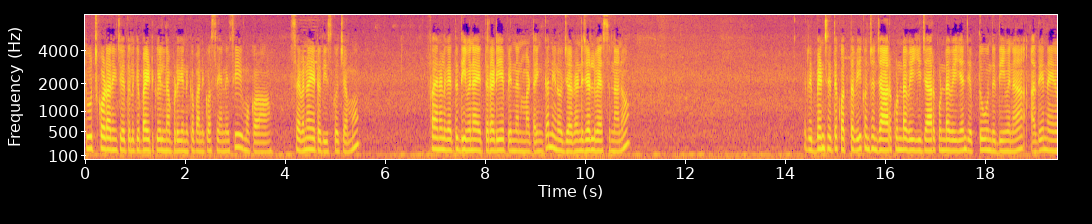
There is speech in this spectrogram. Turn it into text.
తూడ్చుకోవడానికి చేతులకి బయటకు వెళ్ళినప్పుడు కనుక పనికి వస్తాయి అనేసి ఒక సెవెన్ ఎయిటో తీసుకొచ్చాము. ఫైనల్గా అయితే దీవెన అయితే రెడీ అయిపోయిందనమాట ఇంకా నేను జ రెండు జడలు వేస్తున్నాను. రిబ్బన్స్ అయితే కొత్తవి కొంచెం జారకుండా వెయ్యి జారకుండా వెయ్యి అని చెప్తూ ఉంది దీవెన. అదే నేను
